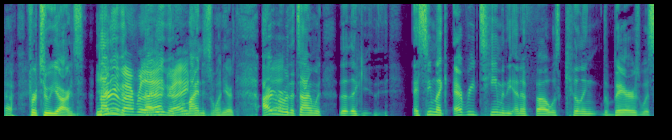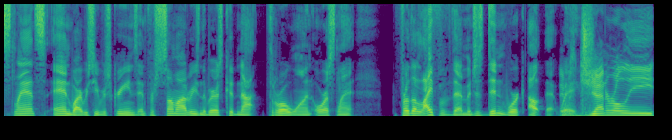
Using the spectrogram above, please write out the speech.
for two yards. You Not remember even, that, Not even right? for minus one yard. I Yeah. remember the time when the, like it seemed like every team in the NFL was killing the Bears with slants and wide receiver screens, and for some odd reason, the Bears could not throw one or a slant for the life of them. It just didn't work out that It was way. generally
